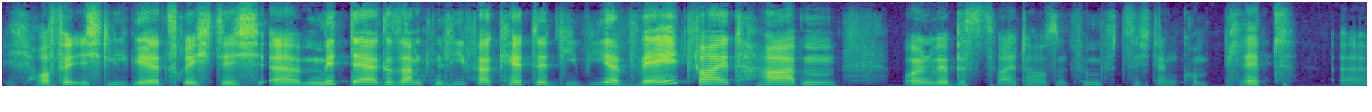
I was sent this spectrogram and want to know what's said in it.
ich hoffe, ich liege jetzt richtig, äh, mit der gesamten Lieferkette, die wir weltweit haben, wollen wir bis 2050 dann komplett äh,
